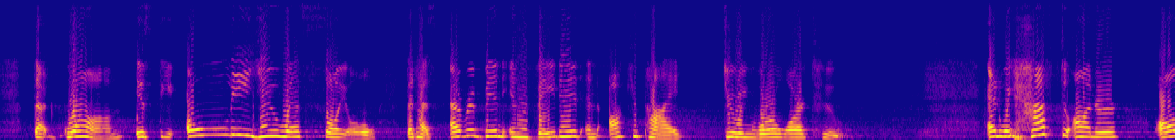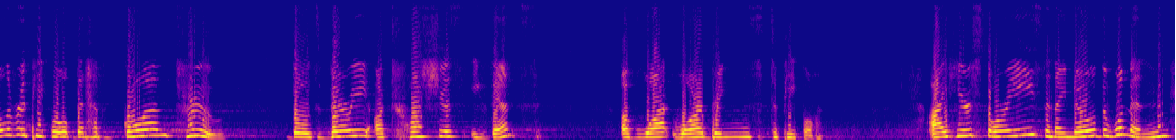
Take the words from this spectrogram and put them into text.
that Guam is the only U.S. soil that has ever been invaded and occupied during World War II. And we have to honor all of our people that have gone through those very atrocious events of what war brings to people. I hear stories and I know the woman.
